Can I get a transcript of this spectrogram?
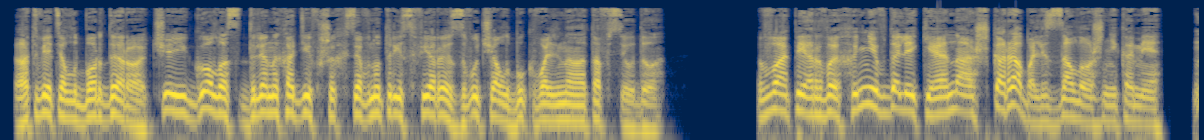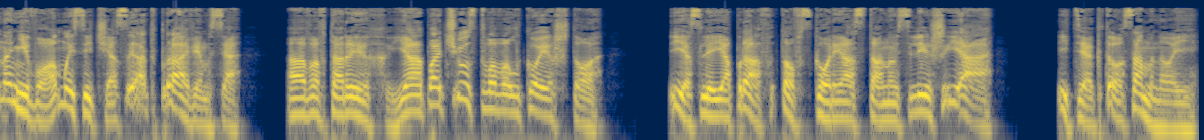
— ответил Бордеро, чей голос для находившихся внутри сферы звучал буквально отовсюду. Во-первых, невдалеке наш корабль с заложниками. На него мы сейчас и отправимся. А во-вторых, я почувствовал кое-что. Если я прав, то вскоре останусь лишь я и те, кто со мной.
